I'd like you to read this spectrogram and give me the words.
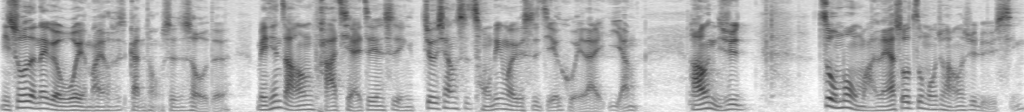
你说的那个我也蛮有感同身受的。每天早上爬起来这件事情，就像是从另外一个世界回来一样，好像你去做梦嘛。人家说做梦就好像去旅行，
